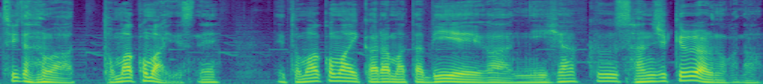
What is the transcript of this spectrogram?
着いたのは苫小牧ですね。苫小牧からまた美瑛が230キロぐらいあるのかな。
